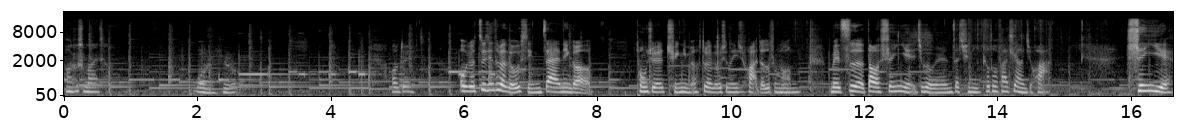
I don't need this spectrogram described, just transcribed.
我想说什么来着？忘记了。哦，对，我觉得最近特别流行，在那个同学群里面特别流行的一句话叫做什么？每次到了深夜，就会有人在群里偷偷发这样一句话：深夜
